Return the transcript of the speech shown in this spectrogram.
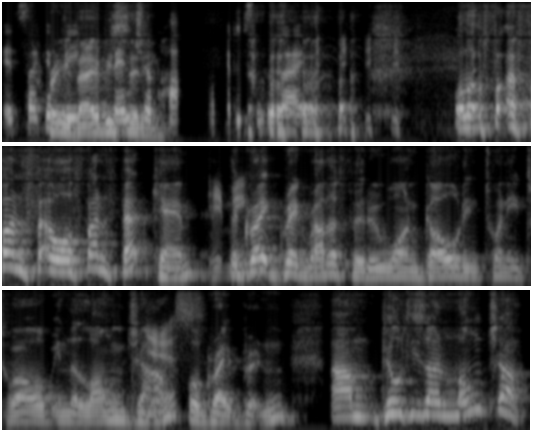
it's like Pretty a big adventure park every single day. Well, a, a fun, well, fun fat cam. The great Greg Rutherford, who won gold in 2012 in the long jump yes. for Great Britain, um, built his own long jump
